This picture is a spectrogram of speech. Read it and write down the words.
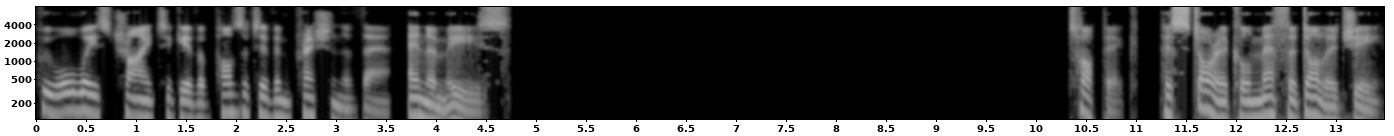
who always tried to give a positive impression of their enemies. Topic: Historical methodology.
